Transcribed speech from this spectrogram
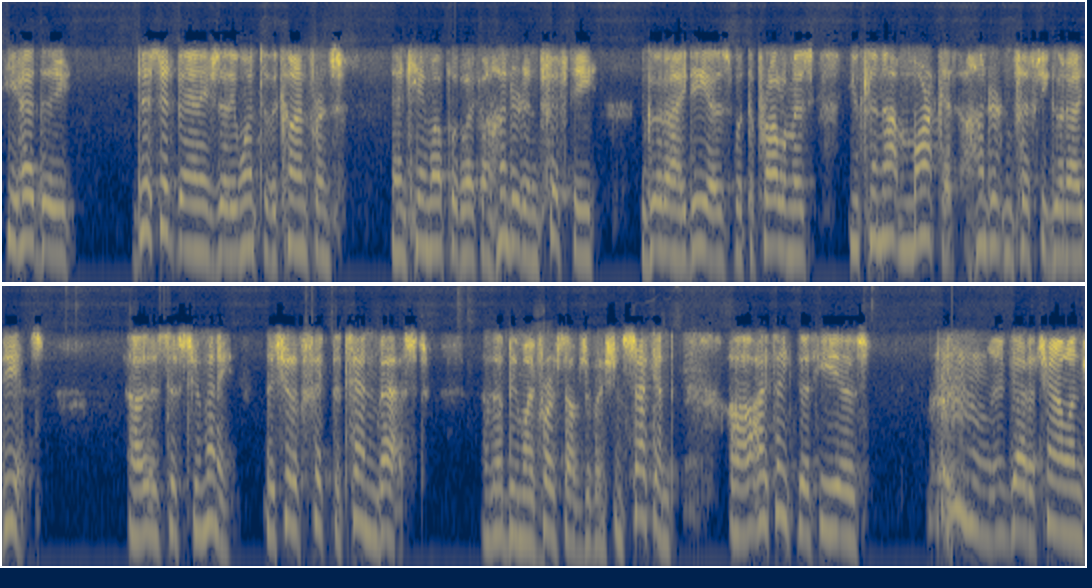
He had the disadvantage that he went to the conference and came up with like 150 good ideas, but the problem is you cannot market 150 good ideas. Uh, it's just too many. They should have picked the 10 best. That'd be my first observation. Second, uh, I think that he has got a challenge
